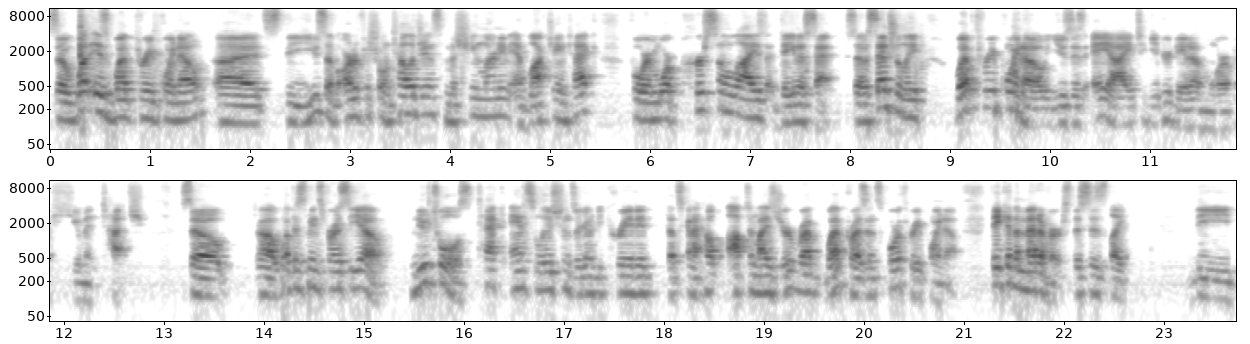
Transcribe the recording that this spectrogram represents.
So, what is Web 3.0? Uh, it's the use of artificial intelligence, machine learning, and blockchain tech for a more personalized data set. So, essentially, Web 3.0 uses AI to give your data more of a human touch. So, uh, what this means for SEO new tools, tech, and solutions are going to be created that's going to help optimize your web presence for 3.0. Think of the metaverse. This is like the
